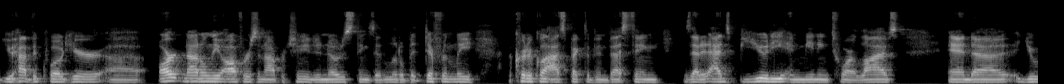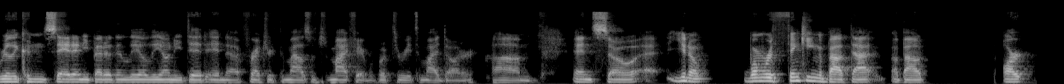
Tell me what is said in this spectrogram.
you have the quote here: uh, "Art not only offers an opportunity to notice things a little bit differently. A critical aspect of investing is that it adds beauty and meaning to our lives." And uh, you really couldn't say it any better than Leo Lionni did in uh, Frederick the Mouse, which is my favorite book to read to my daughter. Um, and so, uh, you know, when we're thinking about that, about art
